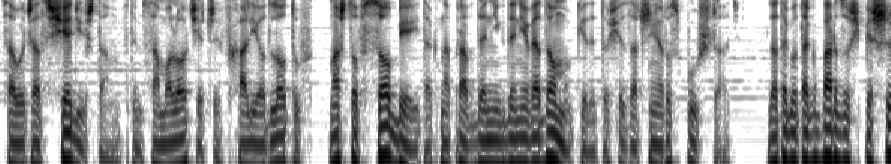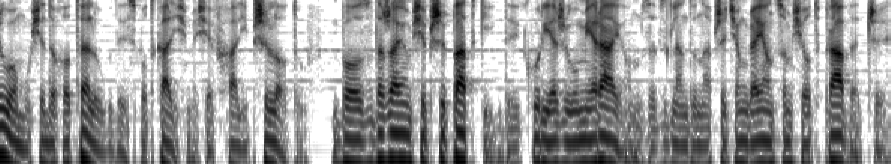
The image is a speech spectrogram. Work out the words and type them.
cały czas siedzisz tam w tym samolocie czy w hali odlotów, masz to w sobie i tak naprawdę nigdy nie wiadomo, kiedy to się zacznie rozpuszczać. Dlatego tak bardzo śpieszyło mu się do hotelu, gdy spotkaliśmy się w hali przylotów, bo zdarzają się przypadki, gdy kurierzy umierają ze względu na przeciągającą się odprawę czy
